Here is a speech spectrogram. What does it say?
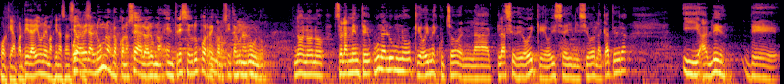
Porque a partir de ahí uno imagina ¿Puede sanciones. haber alumnos? ¿Los conocés a los alumnos? ¿Entre ese grupo reconociste algún alumno? No, no, no. Solamente un alumno que hoy me escuchó en la clase de hoy, que hoy se inició la cátedra, y hablé de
